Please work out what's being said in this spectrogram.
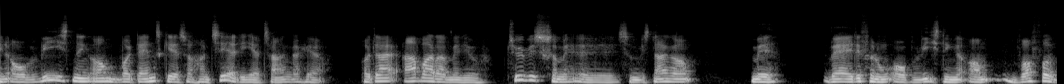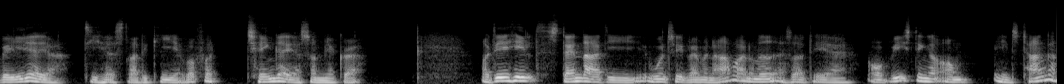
en overbevisning om, hvordan skal jeg så håndtere de her tanker her. Og der arbejder man jo typisk, som, øh, som vi snakker om, med hvad er det for nogle overbevisninger om, hvorfor vælger jeg de her strategier? Hvorfor tænker jeg, som jeg gør? Og det er helt standard i, uanset hvad man arbejder med. Altså det er overbevisninger om ens tanker.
